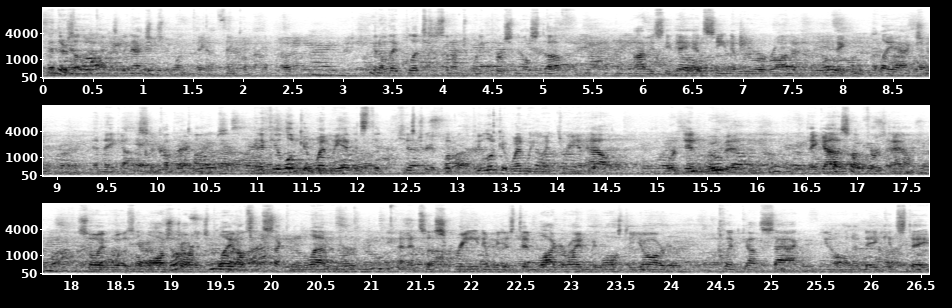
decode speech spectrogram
then there's other things. I mean, that's just one thing I think about. But you know, they blitzed us on our 20 personnel stuff. Obviously, they had seen that we were running big play action, and they got us a couple of times. And if you look at when we had, it's the history of football. If you look at when we went three and out or didn't move it, they got us on first down. So it was a lost yardage play, also second and 11, and it's a screen, and we just didn't block it right, and we lost a yard. Or Clint got sacked, you know, on a naked stay,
